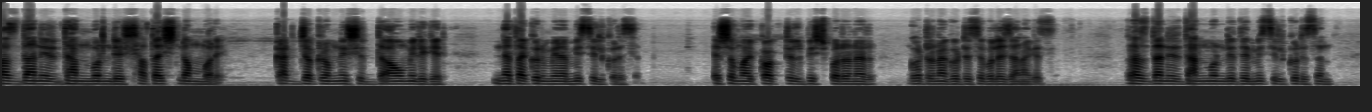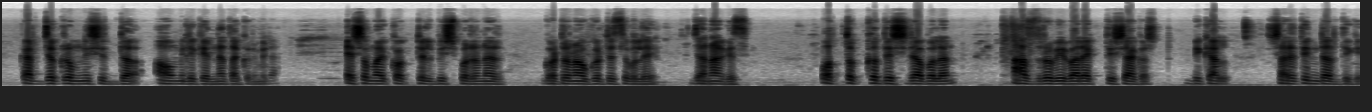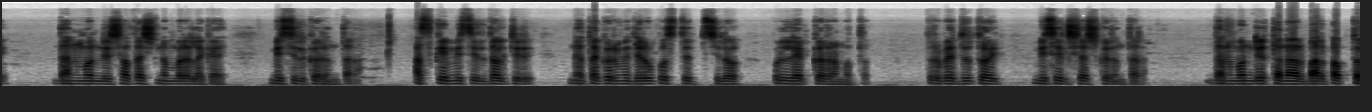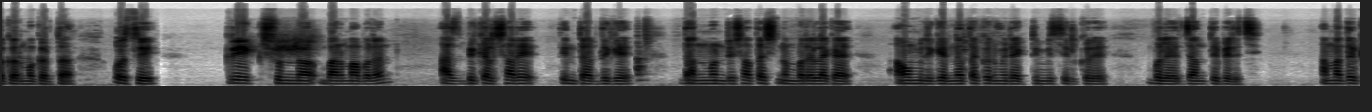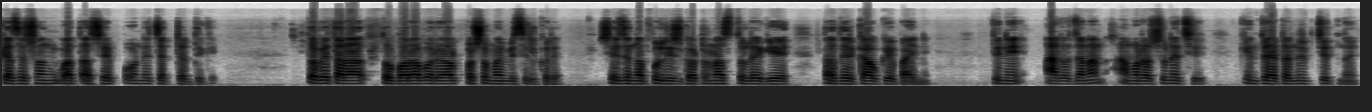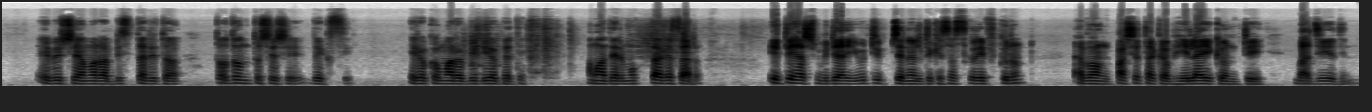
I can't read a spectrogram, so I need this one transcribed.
রাজধানীর ধানমন্ডির সাতাইশ নম্বরে কার্যক্রম নিষিদ্ধ আওয়ামী লীগের নেতাকর্মীরা মিছিল করেছেন। এ সময় ককটেল বিস্ফোরণের ঘটনা ঘটেছে বলে জানা গেছে। রাজধানীর ধানমন্ডিতে মিছিল করেছেন কার্যক্রম নিষিদ্ধ আওয়ামী লীগের নেতাকর্মীরা। এ সময় ককটেল বিস্ফোরণের ঘটনাও ঘটেছে বলে জানা গেছে। প্রত্যক্ষদর্শীরা বলেন, আজ রবিবার একত্রিশে আগস্ট বিকাল সাড়ে তিনটার দিকে ধানমন্ডির সাতাশ নম্বর এলাকায় মিছিল করেন তারা। আজকে মিছিল দলটির নেতাকর্মীদের উপস্থিত ছিল উল্লেখ করার মতো। তবে দ্রুতই মিছিল শেষ করেন তারা। ধানমন্ডির থানার ভারপ্রাপ্ত কর্মকর্তা ওসি ক্রিক শূন্য বার্মা বলেন, আজ বিকাল সাড়ে তিনটার দিকে ধানমন্ডি সাতাশ নম্বর এলাকায় আওয়ামী লীগের নেতাকর্মীরা একটি মিছিল করে বলে জানতে পেরেছি। আমাদের কাছে সংবাদ আসে পৌনে চারটার দিকে। তবে তারা তো বরাবর অল্প সময় মিছিল করে সেই জন্য পুলিশ ঘটনাস্থলে গিয়ে তাদের কাউকে পায়নি। তিনি আরও জানান, আমরা শুনেছি, কিন্তু এটা নিশ্চিত নয়। এ বিষয়ে আমরা বিস্তারিত তদন্ত শেষে দেখছি। এরকম আরও ভিডিও পেতে আমাদের মুক্তাগাছার ইতিহাস মিডিয়া ইউটিউব চ্যানেলটিকে সাবস্ক্রাইব করুন এবং পাশে থাকা বেল আইকনটি বাজিয়ে দিন।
